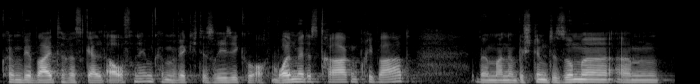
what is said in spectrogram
Können wir weiteres Geld aufnehmen? Können wir wirklich das Risiko auch, wollen wir das tragen privat? Wenn man eine bestimmte Summe ähm, äh,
